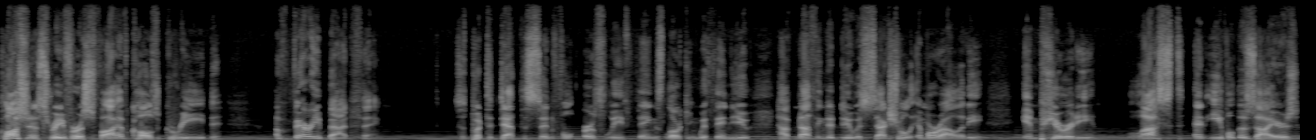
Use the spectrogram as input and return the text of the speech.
Colossians 3, verse 5 calls greed a very bad thing. It says, Put to death the sinful earthly things lurking within you. Have nothing to do with sexual immorality, impurity, lust, and evil desires.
